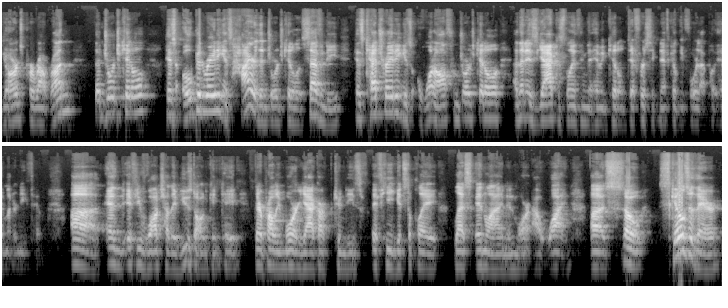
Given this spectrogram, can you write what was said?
yards per route run than George Kittle. His open rating is higher than George Kittle at 70. His catch rating is one off from George Kittle. And then his YAC is the only thing that him and Kittle differ significantly for that put him underneath him. Uh, and if you've watched how they've used Dalton Kincaid, there are probably more YAC opportunities if he gets to play less inline and more out wide. Uh, so skills are there.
